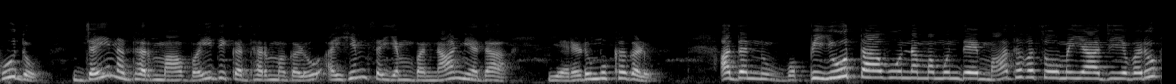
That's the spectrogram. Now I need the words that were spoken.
ಹೌದು ಜೈನ ಧರ್ಮ ವೈದಿಕ ಧರ್ಮಗಳು ಅಹಿಂಸೆ ಎಂಬ ನಾಣ್ಯದ ಎರಡು ಮುಖಗಳು. ಅದನ್ನು ಒಪ್ಪಿಯೂ ತಾವು ನಮ್ಮ ಮುಂದೆ ಮಾಧವ ಸೋಮಯ್ಯಾಜಿಯವರು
